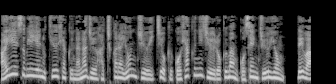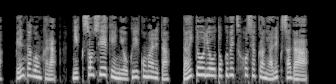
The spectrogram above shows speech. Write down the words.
ISBN 978から41億526万5014では、ペンタゴンからニクソン政権に送り込まれた大統領特別補佐官アレクサダ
